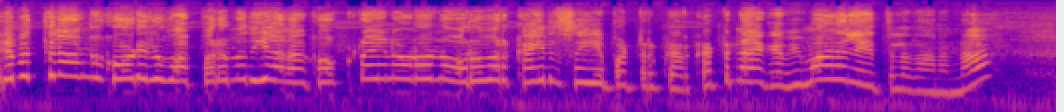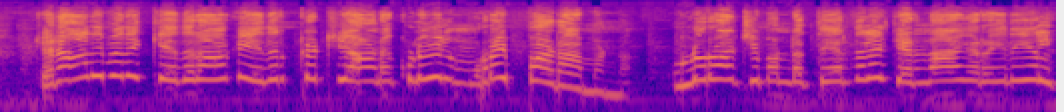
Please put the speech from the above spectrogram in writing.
இருபத்தி நான்கு கோடி ரூபாய் பெறுமதியான கொக்டைனுடன் ஒருவர் கைது செய்யப்பட்டிருக்கிறார். கட்டுநாயக்க விமான நிலையத்தில் தானண்ணா ஜனாதிபதிக்கு எதிராக எதிர்க்கட்சி ஆணைக்குழுவில் முறைப்பாடாமண்ணா உள்ளூராட்சி மன்ற தேர்தலை ஜனநாயக ரீதியில்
